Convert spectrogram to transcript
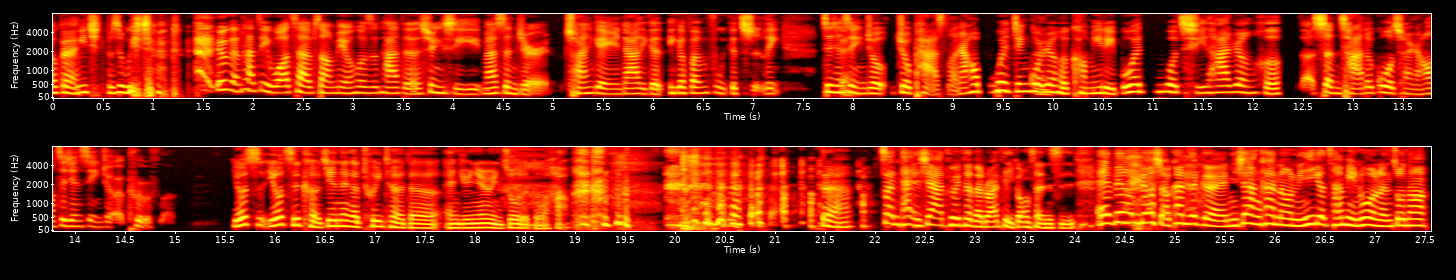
OK WeChat 不是 WeChat，有可能他自己 WhatsApp 上面，或是他的讯息 Messenger 传给人家一个一个吩咐一个指令，这件事情就就 pass 了，然后不会经过任何 committee，不会经过其他任何审查的过程，然后这件事情就 approve 了。由此由此可见，那个 Twitter 的 engineering 做的多好。对啊，赞叹一下 Twitter 的软体工程师。哎、欸，不要不要小看这个哎、欸，你想想看哦，你一个产品如果能做到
